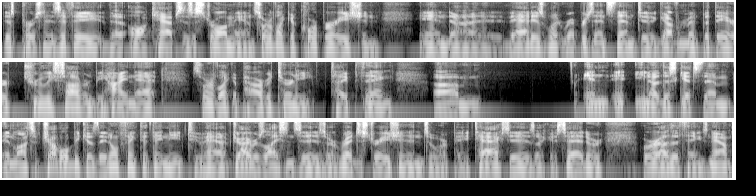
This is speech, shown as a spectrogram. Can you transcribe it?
this person as if they the all caps is a straw man, sort of like a corporation, and uh, that is what represents them to the government. But they are truly sovereign behind that, sort of like a power of attorney type thing. Um, and you know this gets them in lots of trouble because they don't think that they need to have driver's licenses or registrations or pay taxes, like I said, or or other things. Now,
